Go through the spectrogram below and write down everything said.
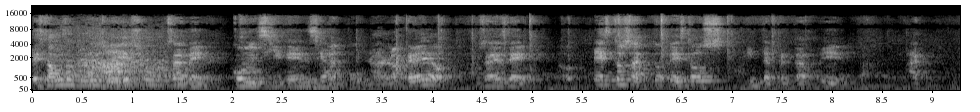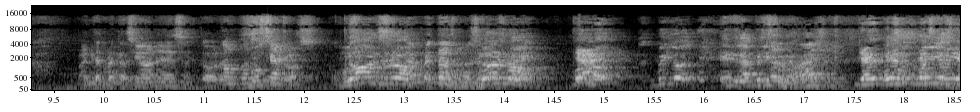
Estamos hablando de eso. O sea, de coincidencia, no lo creo. O sea, es de estos actos, estos interpretados. Interpretaciones, actores. Músicos. No, no, no. No, no. Ya. Velo en la película. Ya, ya, Esos güeyes,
